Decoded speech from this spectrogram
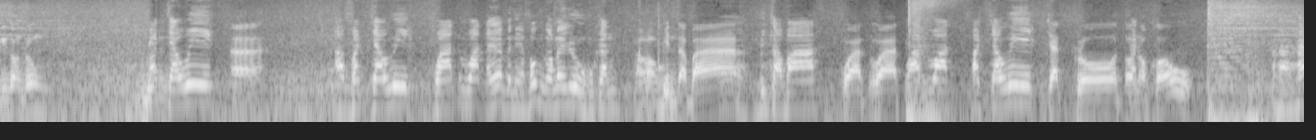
กิจกองตรงบิปัจนจาวิกอ่าอะปัจจาวิกกวาดวัดอะไรแบบนี้ผมก็ไม่รู้กันอ๋อบินตาบาอ่าทบิณฑบาตกวาดวาดกวาดวัด ปัจจาวิกจัดโกรตอนออกเขาอ่าฮะ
